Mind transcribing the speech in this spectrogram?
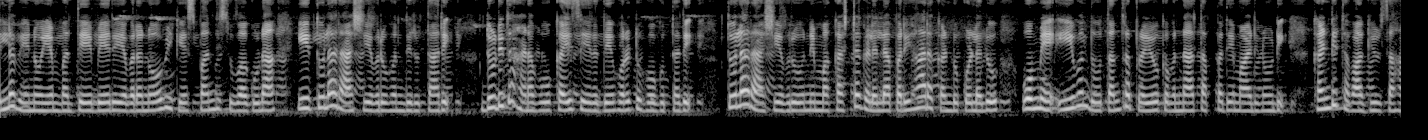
ಇಲ್ಲವೇನೋ ಎಂಬಂತೆ ಬೇರೆಯವರ ನೋವಿಗೆ ಸ್ಪಂದಿಸುವ ಗುಣ ಈ ತುಲಾ ರಾಶಿಯವರು ಹೊಂದಿರುತ್ತಾರೆ. ದುಡಿದ ಹಣವು ಕೈ ಸೇರದೆ ಹೊರಟು ಹೋಗುತ್ತದೆ. ತುಲಾ ರಾಶಿಯವರು ನಿಮ್ಮ ಕಷ್ಟಗಳೆಲ್ಲ ಪರಿಹಾರ ಕಂಡುಕೊಳ್ಳಲು ಒಮ್ಮೆ ಈ ಒಂದು ತಂತ್ರ ಪ್ರಯೋಗವನ್ನು ತಪ್ಪದೆ ಮಾಡಿ ನೋಡಿ. ಖಂಡಿತವಾಗಿಯೂ ಸಹ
